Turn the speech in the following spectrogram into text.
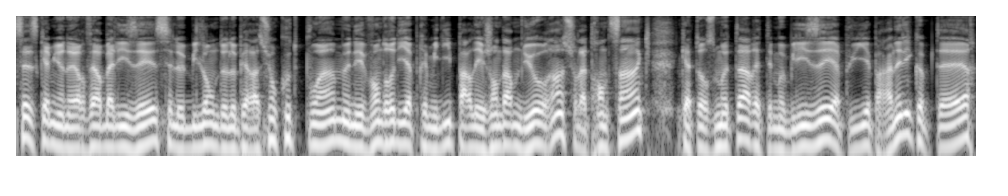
16 camionneurs verbalisés, c'est le bilan de l'opération coup de poing menée vendredi après-midi par les gendarmes du Haut-Rhin sur la 35. 14 motards étaient mobilisés, appuyés par un hélicoptère.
